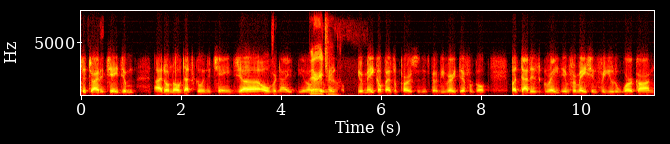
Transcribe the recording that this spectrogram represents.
to try to change them. I don't know if that's going to change uh, overnight. You know, very your true. Makeup, your makeup as a person is going to be very difficult, but that is great information for you to work on.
